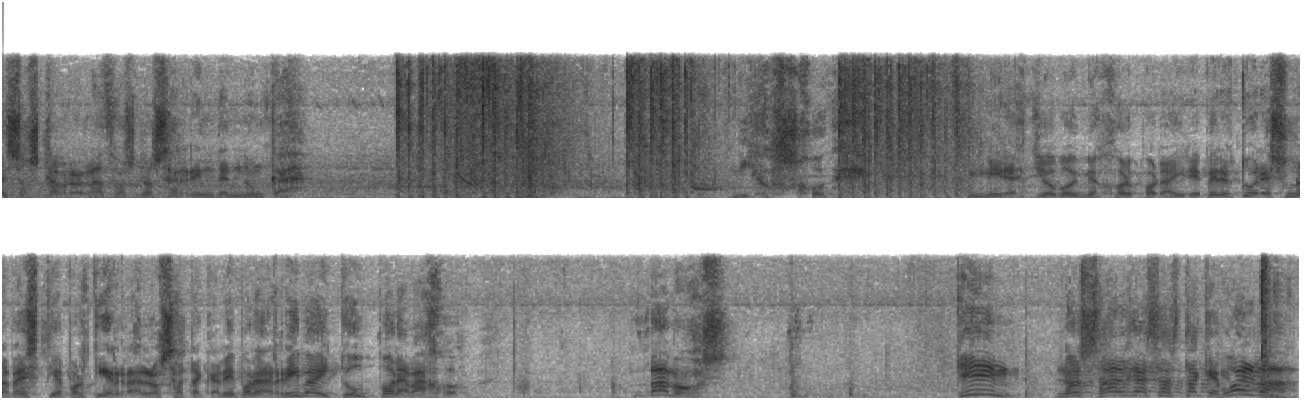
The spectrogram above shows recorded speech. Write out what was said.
Esos cabronazos no se rinden nunca. Dios, joder. Mira, yo voy mejor por aire, pero tú eres una bestia por tierra. Los atacaré por arriba y tú por abajo. ¡Vamos! ¡Kim! ¡No salgas hasta que vuelva!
